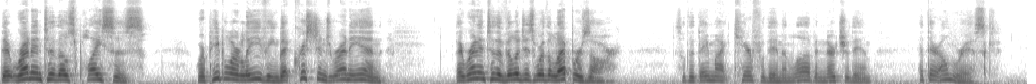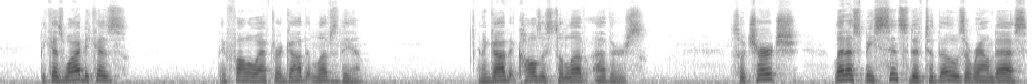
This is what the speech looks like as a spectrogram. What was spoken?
that run into those places where people are leaving, but Christians run in. They run into the villages where the lepers are so that they might care for them and love and nurture them at their own risk. Because why? Because they follow after a God that loves them and a God that calls us to love others. So, church, let us be sensitive to those around us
